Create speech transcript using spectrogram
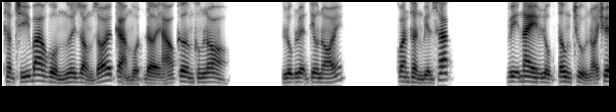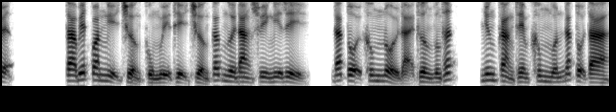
thậm chí bao gồm ngươi dòng dõi cả một đời áo cơm không lo. Lục luyện tiêu nói. Quan thần biến sắc. Vị này lục tông chủ nói chuyện. Ta biết quan nghị trưởng cùng ngụy thị trưởng các ngươi đang suy nghĩ gì, đắc tội không nổi đại thương vương thất nhưng càng thêm không muốn đắc tội ta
